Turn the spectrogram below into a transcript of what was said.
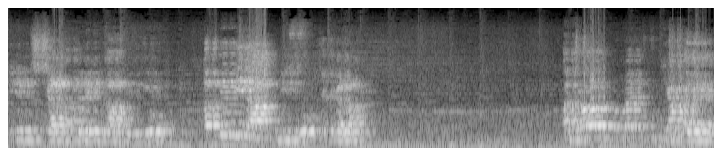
ਜਿਹੜੀ ਸ਼ਿਕਾਇਤਾਂ ਦੇ ਖਿਲਾਫ ਦਿੱਤੀਆਂ ਕਦੇ ਵੀ ਆਪ ਨਹੀਂ ਸੋਚ ਕੇ ਕਰਨਾ ਅਜੋ ਉਹਨਾਂ ਨੇ ਕੀ ਪਾਇਆ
